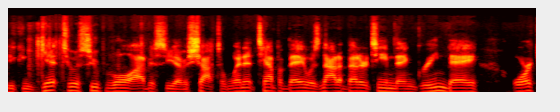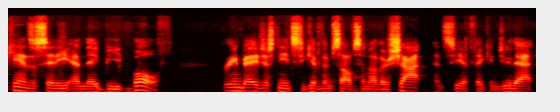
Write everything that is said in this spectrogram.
You can get to a Super Bowl. Obviously, you have a shot to win it. Tampa Bay was not a better team than Green Bay or Kansas City, and they beat both. Green Bay just needs to give themselves another shot and see if they can do that.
